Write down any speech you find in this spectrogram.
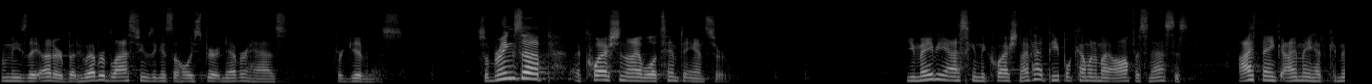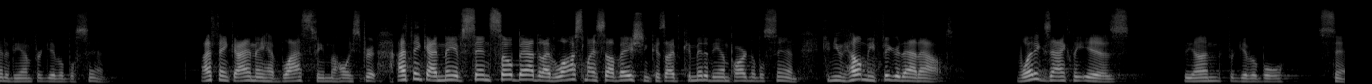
they utter, but whoever blasphemes against the Holy Spirit never has forgiveness. So brings up a question that I will attempt to answer. You may be asking the question I've had people come into my office and ask this I think I may have committed the unforgivable sin. I think I may have blasphemed the Holy Spirit. I think I may have sinned so bad that I've lost my salvation because I've committed the unpardonable sin. Can you help me figure that out? What exactly is the unforgivable sin?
